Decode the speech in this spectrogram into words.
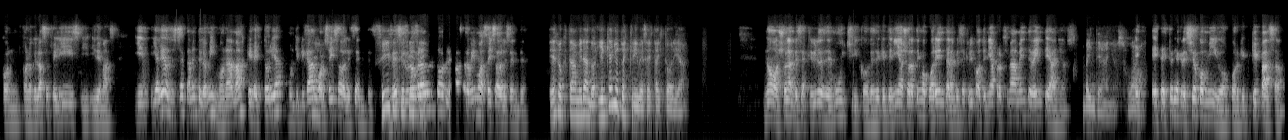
con, lo que lo hace feliz y, demás. Y, y Aleos es exactamente lo mismo, nada más que la historia multiplicada por seis adolescentes. Sí, en vez de ser un hombre adulto, le pasa lo mismo a seis adolescentes. Es lo que estaba mirando. ¿Y en qué año tú escribes esta historia? No, yo la empecé a escribir desde muy chico, desde que tenía, yo ahora tengo 40, la empecé a escribir cuando tenía aproximadamente 20 años. 20 años, wow. Esta historia creció conmigo, porque ¿qué pasa?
